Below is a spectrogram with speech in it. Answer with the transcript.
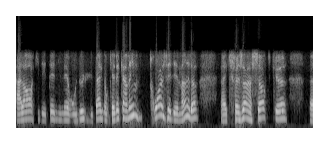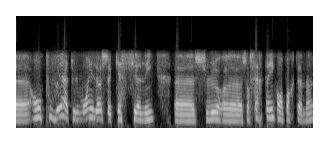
alors qu'il était numéro 2 de l'UPAC. Donc, il y avait quand même trois éléments là, euh, qui faisaient en sorte que on pouvait à tout le moins là, se questionner sur, sur certains comportements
